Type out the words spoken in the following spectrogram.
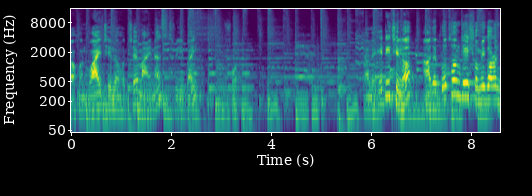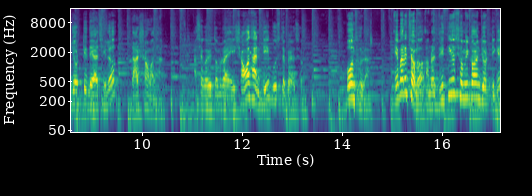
তখন ওয়াই ছিল হচ্ছে মাইনাস থ্রি বাই ফোর তাহলে এটি ছিল আমাদের প্রথম যে সমীকরণ জোটটি দেয়া ছিল, তার সমাধান। আশা করি তোমরা এই সমাধানটি বুঝতে পেরেছ। বন্ধুরা, এবারে চলো আমরা দ্বিতীয় সমীকরণ জোটটিকে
